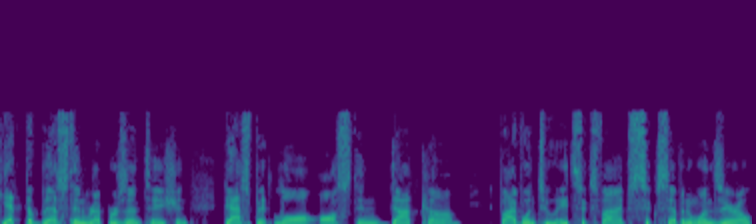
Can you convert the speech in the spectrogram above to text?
Get the best in representation. DaspitLawAustin.com. 512 865 6710.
